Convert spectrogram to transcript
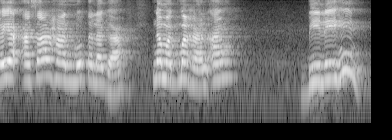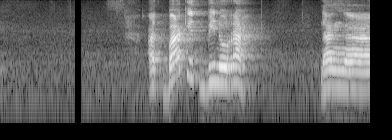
Kaya asahan mo talaga na magmahal ang bilihin. At bakit binura ng uh,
